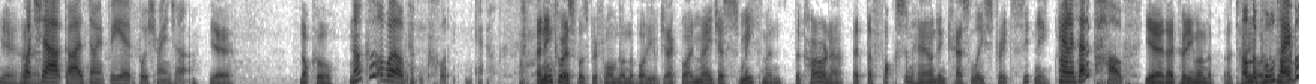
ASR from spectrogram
Yeah. I Watch know. out, guys, don't be a bushranger. Yeah. Not cool. Not cool. Well, cool. yeah. An inquest was performed on the body of Jack by Major Smithman, the coroner, at the Fox and Hound in Castle Street, Sydney. Hang on, is that a pub? Yeah, they put him on the table On the pool pub. table?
